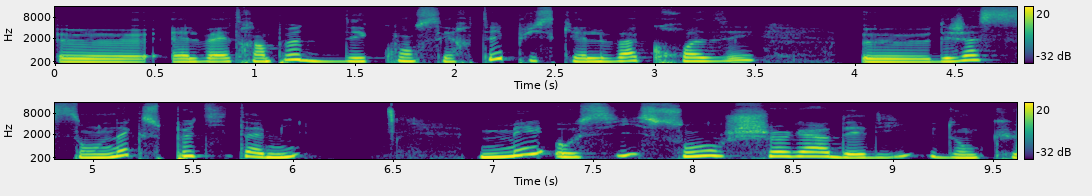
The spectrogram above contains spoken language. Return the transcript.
elle va être un peu déconcertée puisqu'elle va croiser déjà son ex-petite amie, mais aussi son sugar daddy, donc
